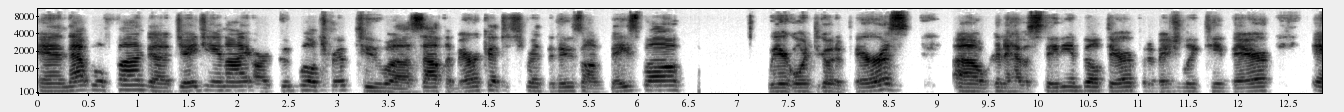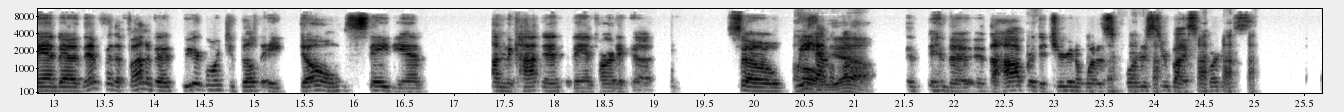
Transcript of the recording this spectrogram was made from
and that will fund uh, JJ and I our goodwill trip to uh, South America to spread the news on baseball. We are going to go to Paris. Uh, we're going to have a stadium built there, put a major league team there, and uh, then for the fun of it, we are going to build a dome stadium on the continent of Antarctica. So we oh, have a yeah. in the in the hopper that you're going to want to support us through by supporting us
